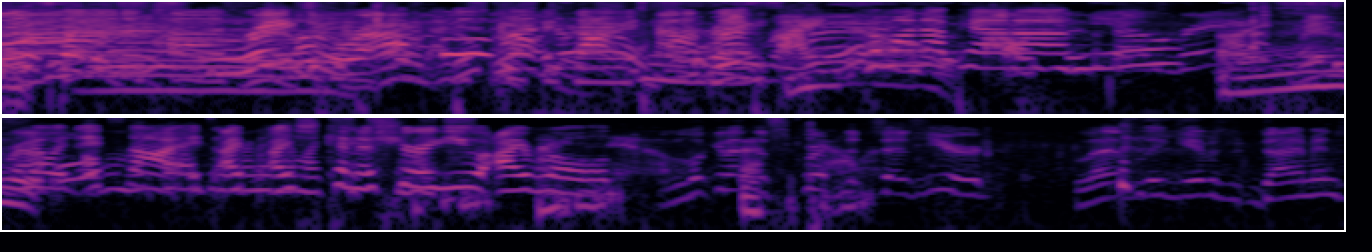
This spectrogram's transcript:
Great Great raffle. No, it's not. It's not right. Come on up, Hannah. No, it's not. It's, I, I can assure you, I rolled. I'm looking at the script that says here, Leslie gives diamonds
